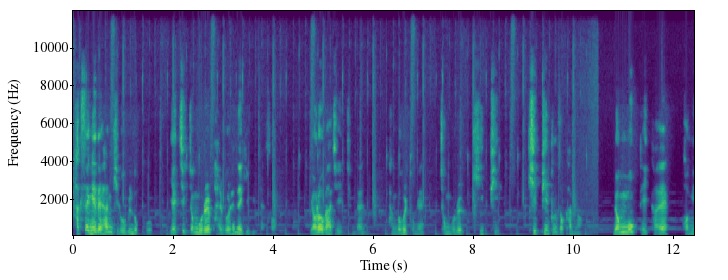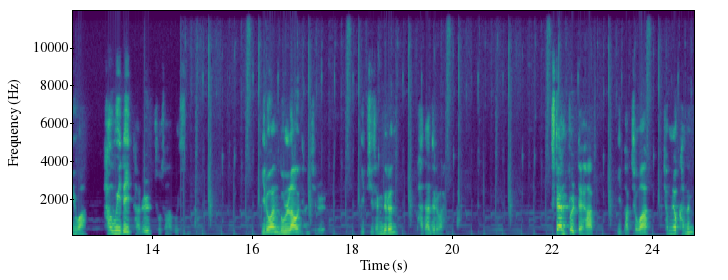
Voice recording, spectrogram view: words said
학생에 대한 기록을 놓고 예측 정보를 발굴해내기 위해서 여러 가지 입증된 방법을 통해 정보를 깊이, 깊이 분석하며 명목 데이터의 범위와 하위 데이터를 조사하고 있습니다. 이러한 놀라운 현실을 입시생들은 받아들여야 합니다. 스탠포드 대학 입학처와 협력하는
